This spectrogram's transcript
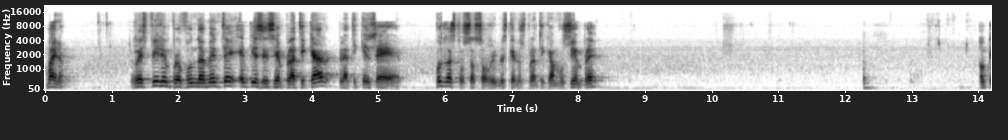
Bueno, respiren profundamente, empiecen a platicar, platíquense, pues las cosas horribles que nos platicamos siempre ¿Ok?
